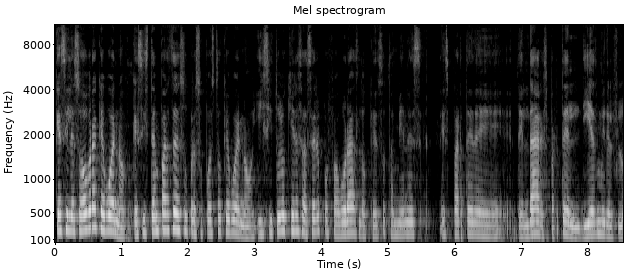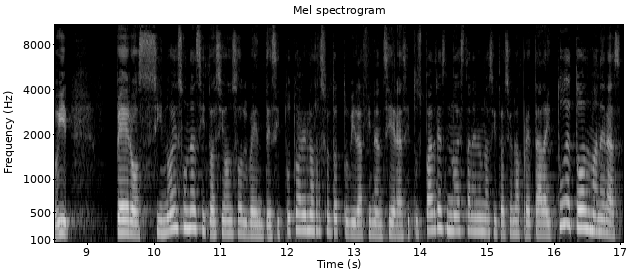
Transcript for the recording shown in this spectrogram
Que si les sobra, qué bueno, que si está en parte de su presupuesto, qué bueno. Y si tú lo quieres hacer, por favor hazlo, que eso también es, es parte de, del dar, es parte del diezmo y del fluir. Pero si no es una situación solvente, si tú todavía no has resuelto tu vida financiera, si tus padres no están en una situación apretada y tú de todas maneras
